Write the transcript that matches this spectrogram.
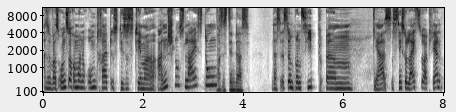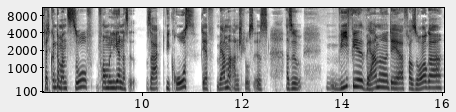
Also was uns auch immer noch umtreibt, ist dieses Thema Anschlussleistung. Was ist denn das? Das ist im Prinzip, ähm, ja, es ist nicht so leicht zu erklären. Vielleicht könnte man es so formulieren, dass sagt, wie groß der Wärmeanschluss ist. Also wie viel Wärme der Versorger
